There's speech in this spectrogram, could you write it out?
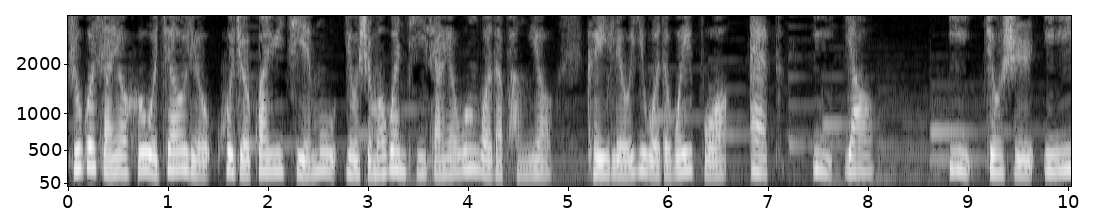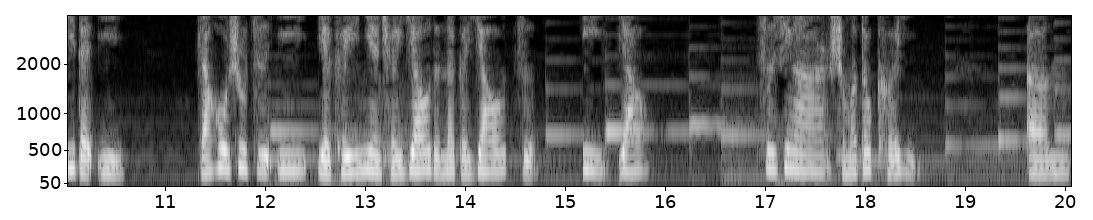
如果想要和我交流，或者关于节目有什么问题想要问我的朋友，可以留意我的微博 @e 幺，e 就是一一的 e，然后数字一也可以念成幺的那个幺字，e 幺，私信啊什么都可以。嗯，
